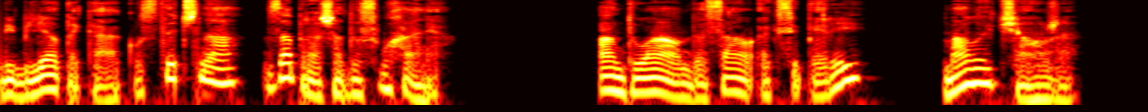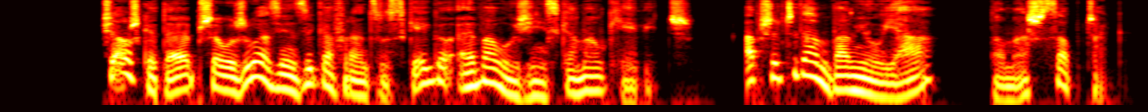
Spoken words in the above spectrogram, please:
Biblioteka akustyczna zaprasza do słuchania. Antoine de Saint-Exupéry Mały Książę Książkę tę przełożyła z języka francuskiego Ewa Łozińska-Małkiewicz, a przeczytam wam ją ja, Tomasz Sobczak.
